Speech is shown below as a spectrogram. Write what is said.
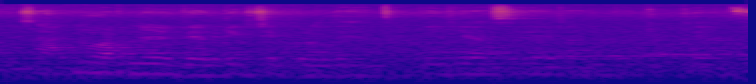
আচ্ছা, আপনি আপনার গ্র্যাভিটি চেক করে দেখেন কি কি আছে এটা কি আছে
